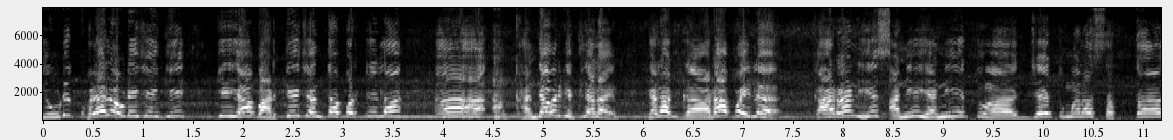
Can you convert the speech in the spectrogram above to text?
एवढी खोळ्या लावड्याची आहे ती की ह्या भारतीय जनता पार्टीला खांद्यावर घेतलेला आहे. ह्याला गाडा पहिलं. कारण हे आणि ह्यांनी तु- जे तुम्हाला सत्ता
